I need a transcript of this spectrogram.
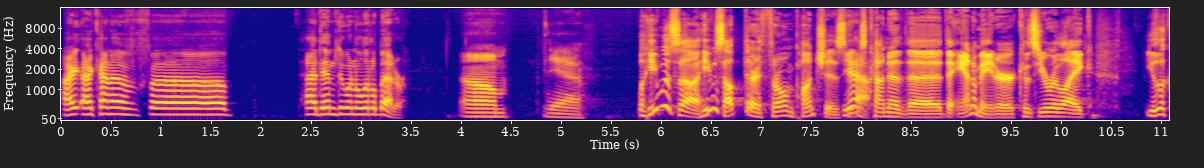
I I kind of uh, had him doing a little better. Um, yeah. Well, he was uh, he was up there throwing punches. He yeah. was kind of the the animator because you were like, you look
